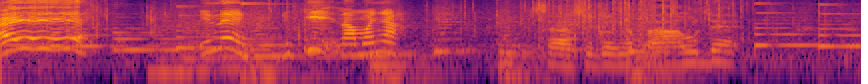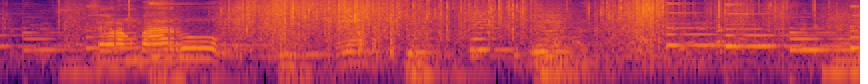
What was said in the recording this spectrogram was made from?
Ayo, ayo, ayo. Ini Juki namanya. Saya juga nggak tahu, Dek. Saya orang baru. Ayo. Bang,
